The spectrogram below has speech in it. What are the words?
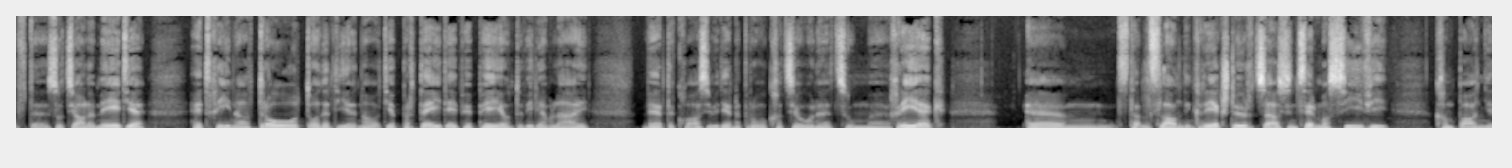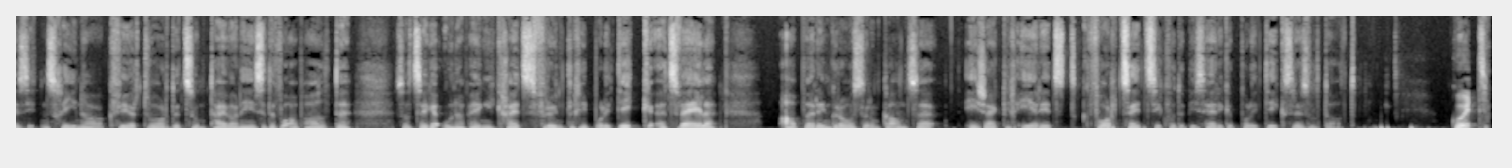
auf den sozialen Medien hat China droht oder die, noch, die Partei DPP und William Lai werden quasi mit ihren Provokationen zum äh, Krieg ähm, das Land in Krieg stürzen. Also sind sehr massive Kampagne seitens China geführt worden, um Taiwanesen davon abhalten, sozusagen unabhängigkeitsfreundliche Politik äh, zu wählen. Aber im Großen und Ganzen ist eigentlich eher jetzt die Fortsetzung der bisherigen Politik das Resultat. Gut,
